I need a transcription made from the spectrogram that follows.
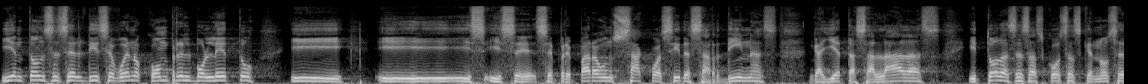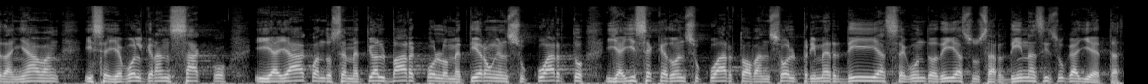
Y entonces él dice, bueno, compre el boleto y, se, se, prepara un saco así de sardinas, galletas saladas y todas esas cosas que no se dañaban y se llevó el gran saco y allá cuando se metió al barco lo metieron en su cuarto y allí se quedó en su cuarto, avanzó el primer día, segundo día sus sardinas y sus galletas,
